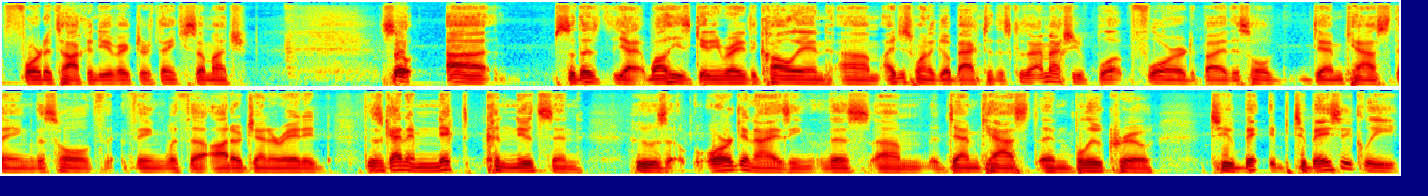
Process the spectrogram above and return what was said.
forward to talking to you, Victor. Thank you so much. So, uh, so there's yeah. While he's getting ready to call in, um, I just want to go back to this because I'm actually blo- floored by this whole Demcast thing. This whole th- thing with the auto-generated. There's a guy named Nick Knudsen who's organizing this um, Demcast and Blue Crew to ba- to basically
